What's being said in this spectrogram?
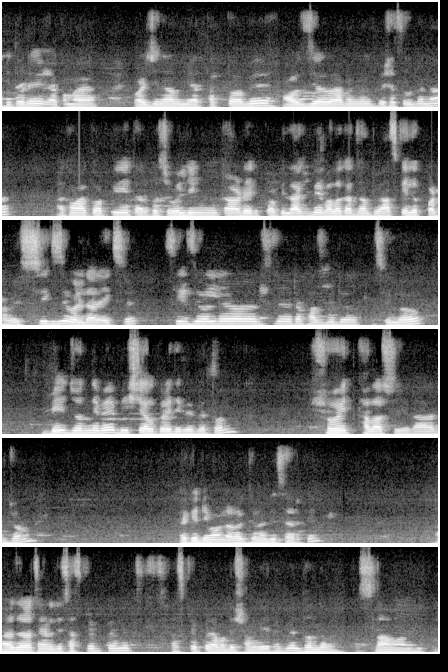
ভিতরে একামা অরিজিনাল মেয়াদ থাকতে হবে। হাউস ড্রাইভার আমার পেশা চলবে না। আকামা কপি তারপর হচ্ছে ওয়েল্ডিং কার্ডের কপি লাগবে। ভালো কাজ জানতে হবে। আজকে লোক পাঠাবে। Six G welder X ray six এটা ফার্স্ট ভিডিও ছিল, বিশ জন নেবে, বিশ রিয়াল করে দিবে বেতন। শহীদ খালাসি, এটা আরেকজন। একই ডিমান্ড আরেকজনে দিছে আর কি। আর যারা চ্যানেলটি সাবস্ক্রাইব করেন সাবস্ক্রাইব করে আমাদের সঙ্গেই থাকবেন। ধন্যবাদ। আসসালামু আলাইকুম।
